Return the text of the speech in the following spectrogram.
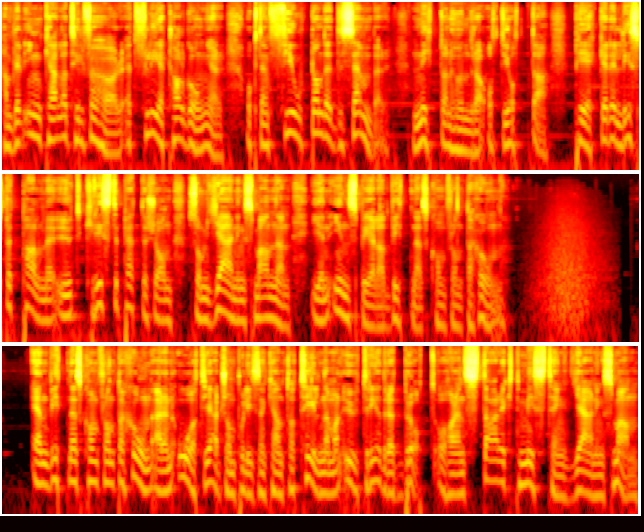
Han blev inkallad till förhör ett flertal gånger och den 14 december 1988 pekade Lisbeth Palme ut Christer Pettersson som gärningsmannen i en inspelad vittneskonfrontation. En vittneskonfrontation är en åtgärd som polisen kan ta till när man utreder ett brott och har en starkt misstänkt gärningsman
